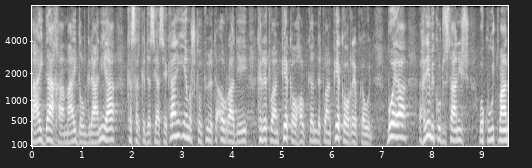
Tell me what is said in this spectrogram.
مایەی داخە، مایەی دڵگرانیە کە سەرکردە سیاسیەکانی ئێمەش کەوتونەتە ئەو رادەیەی کە نەتوان پێکەوە هەڵبکەن، نەتوان پێکەوە رێبکەون. بۆیە هەرێمی کوردستانیش وەکو وتمان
